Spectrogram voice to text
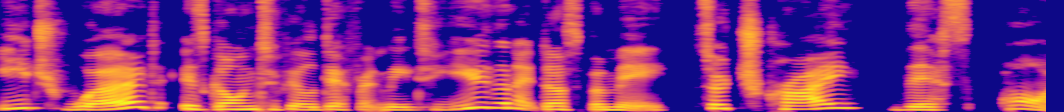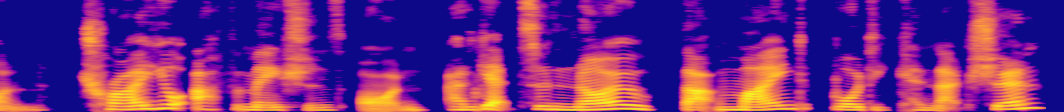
each word is going to feel differently to you than it does for me. So try this on. Try your affirmations on and get to know that mind body connection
